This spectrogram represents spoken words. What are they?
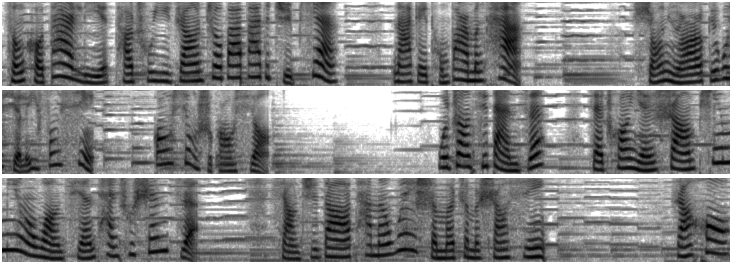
从口袋里掏出一张皱巴巴的纸片，拿给同伴们看。小女儿给我写了一封信，高兴是高兴。我壮起胆子，在窗沿上拼命往前探出身子，想知道他们为什么这么伤心。然后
